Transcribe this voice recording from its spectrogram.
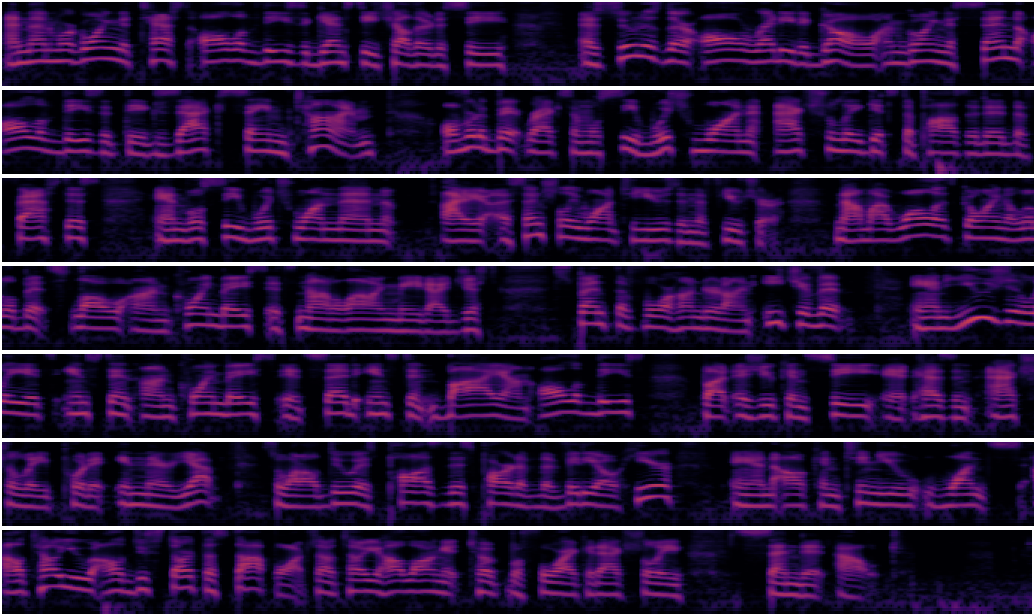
And then we're going to test all of these against each other to see as soon as they're all ready to go, I'm going to send all of these at the exact same time over to Bittrex and we'll see which one actually gets deposited the fastest and we'll see which one then I essentially want to use in the future. Now my wallet's going a little bit slow on Coinbase. It's not allowing me. I just spent the 400 on each of it and usually it's instant on Coinbase. It said instant buy on all of these, but as you can see, it hasn't actually put it in there yet. So what I'll do is pause this part of the video here and I'll continue once. I'll tell you, I'll just start the stopwatch. I'll tell you how long it took before I could actually send it out.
